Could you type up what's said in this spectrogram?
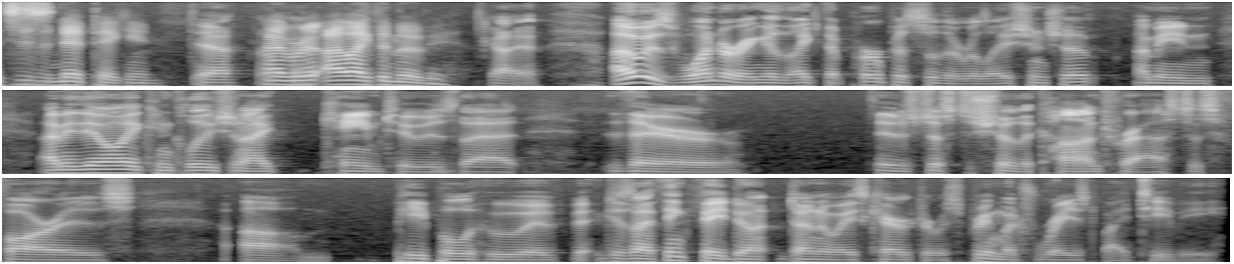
It's just nitpicking. Yeah. I re- I like the movie. Got you. I was wondering, like, the purpose of the relationship. I mean, I mean, the only conclusion I came to is that there, it was just to show the contrast as far as um, people who have been, because I think Faye Dun- Dunaway's character was pretty much raised by TV.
